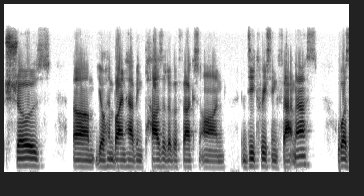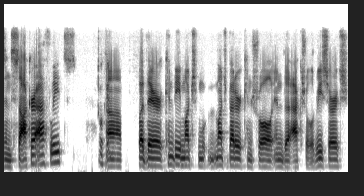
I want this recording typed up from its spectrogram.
shows um, yohimbine having positive effects on decreasing fat mass was in soccer athletes. Okay. Um, but there can be much much better control in the actual research,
